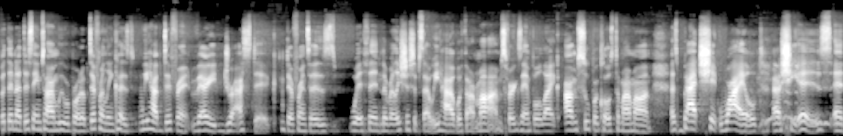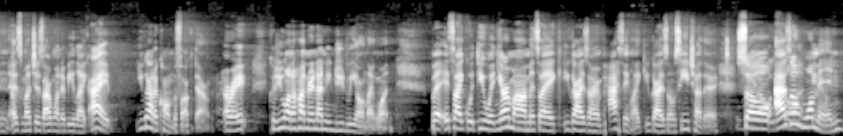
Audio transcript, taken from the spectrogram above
but then at the same time we were brought up differently because we have different, very drastic differences within the relationships that we have with our moms. For example, like I'm super close to my mom, as batshit wild as she is, and as much as I want to be like, right, you gotta calm the fuck down, all right? Because you on 100, I need you to be on like one. But it's like with you and your mom, it's like you guys aren't passing, like you guys don't see each other. So as talk, a yeah. woman,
